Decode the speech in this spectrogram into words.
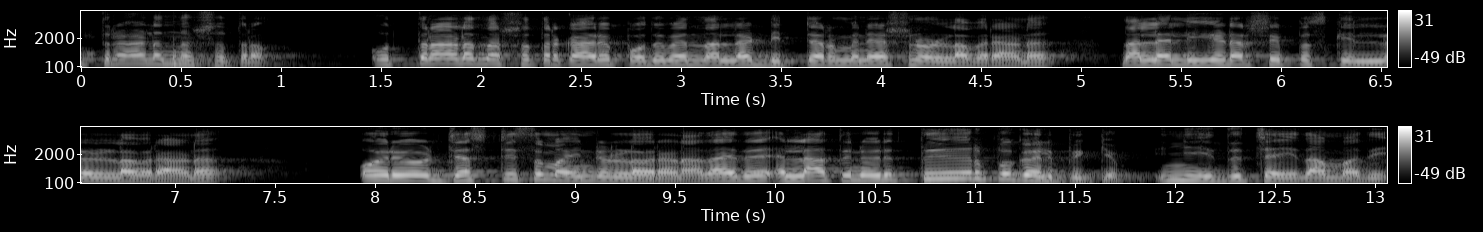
ഉത്രാട നക്ഷത്രം. ഉത്രാട നക്ഷത്രക്കാർ പൊതുവെ നല്ല ഡിറ്റർമിനേഷൻ ഉള്ളവരാണ് നല്ല ലീഡർഷിപ്പ് സ്കില്ലുള്ളവരാണ് ഒരു ജസ്റ്റിസ് മൈൻഡ് ഉള്ളവരാണ്. അതായത് എല്ലാത്തിനും ഒരു തീർപ്പ് കൽപ്പിക്കും. ഇനി ഇത് ചെയ്താൽ മതി.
